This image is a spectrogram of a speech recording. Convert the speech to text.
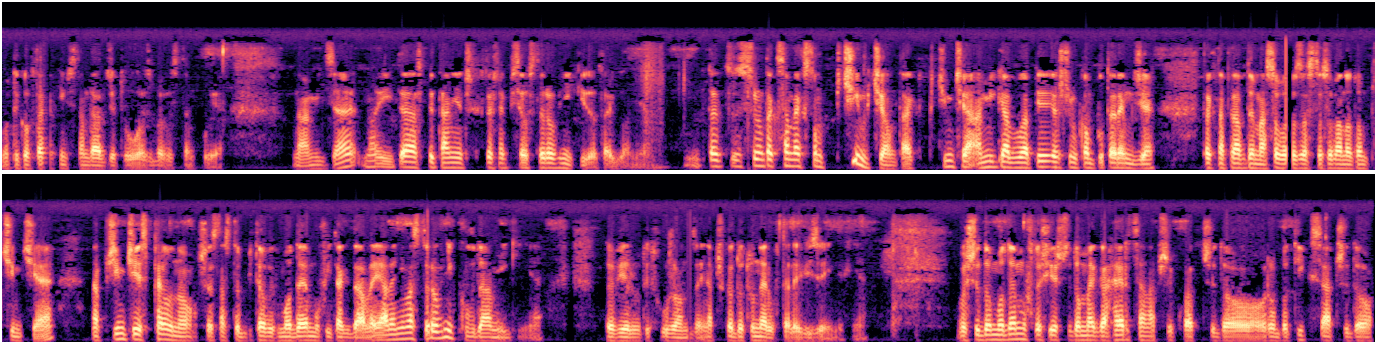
bo tylko w takim standardzie to USB występuje na Amidze. No i teraz pytanie, czy ktoś napisał sterowniki do tego, nie? To jest tak samo jak z tą Pcimcią, tak? Pcimcia Amiga była pierwszym komputerem, gdzie tak naprawdę masowo zastosowano tą Pcimcię. Na Pcimcie jest pełno 16-bitowych modemów i tak dalej, ale nie ma sterowników do Amigi, nie? Do wielu tych urządzeń, na przykład do tunelów telewizyjnych, nie? Bo jeszcze do modemów to się jeszcze do megaherca na przykład, czy do Robotixa, czy do,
